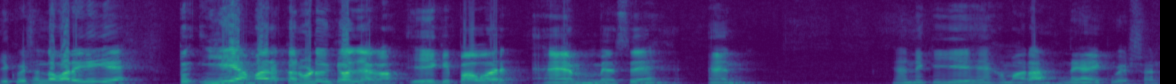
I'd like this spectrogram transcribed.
इक्वेशन तो हमारा यही है। तो ये हमारा कन्वर्ट हो क्या हो जाएगा? ए के पावर एम में से एन यानी कि ये है हमारा नया इक्वेशन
